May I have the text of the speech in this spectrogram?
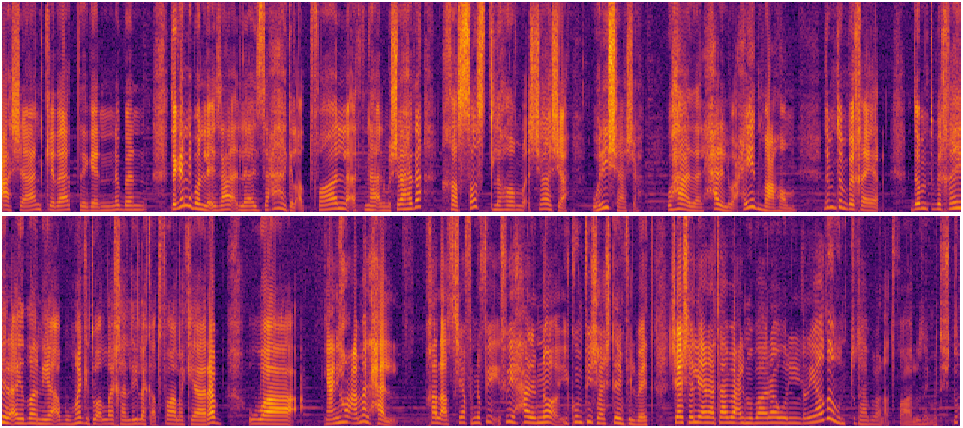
عشان كذا تجنبا تجنبا لإزعاج, لإزعاج الأطفال أثناء المشاهدة خصصت لهم شاشة ولي شاشة وهذا الحل الوحيد معهم. دمتم بخير. دمت بخير أيضا يا أبو مجد والله يخلي لك أطفالك يا رب. ويعني هو عمل حل. خلاص شاف إنه في في حال إنه يكون في شاشتين في البيت. شاشة اللي أنا أتابع المباراة والرياضة وأنتم تابعوا الأطفال وزي ما تشتوا.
